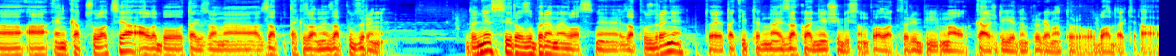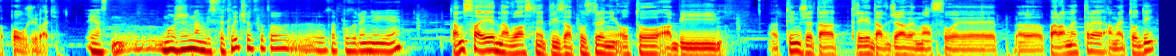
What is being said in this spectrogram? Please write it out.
a enkapsulácia alebo tzv. tzv. zapuzrenie. Dnes si rozoberieme vlastne zapúzdrenie. To je taký ten najzákladnejší, by som povedal, ktorý by mal každý jeden programátor ovládať a používať. Jasne. Môžeš nám vysvetliť, čo toto e, zapúzdrenie je? Tam sa jedná vlastne pri zapúzdrení o to, aby tým, že tá trieda v Java má svoje e, parametre a metódy, e,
